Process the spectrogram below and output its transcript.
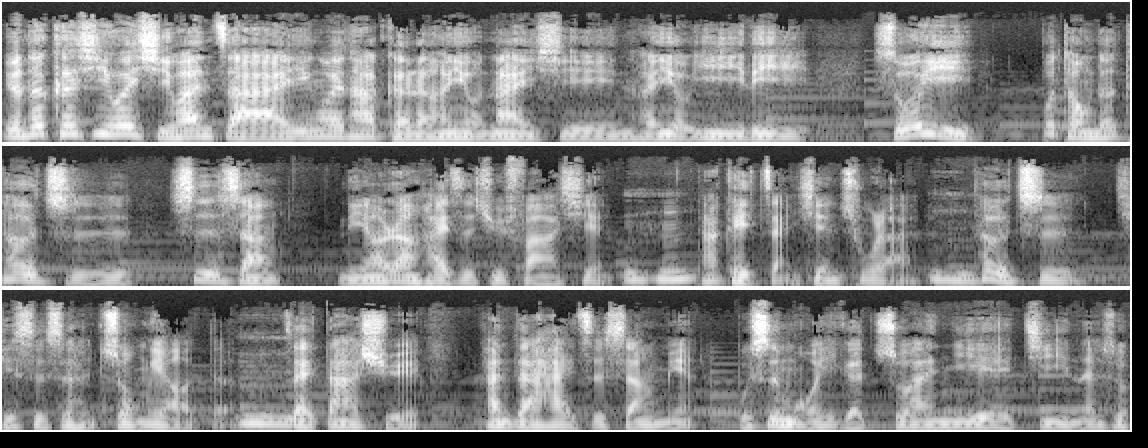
有的科系会喜欢宅，因为他可能很有耐心，很有毅力。所以不同的特质，事实上。你要让孩子去发现，嗯哼，他可以展现出来，特质其实是很重要的。在大学看待孩子上面，不是某一个专业技能，说，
